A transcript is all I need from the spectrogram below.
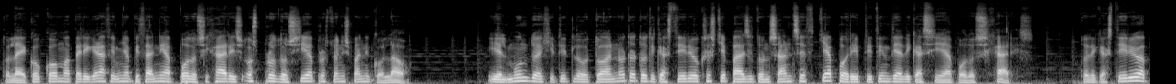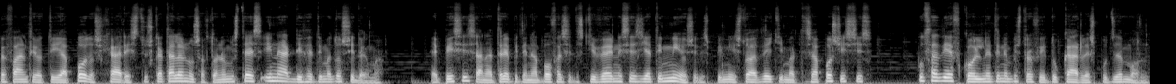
Το Λαϊκό Κόμμα περιγράφει μια πιθανή απόδοση χάρης ως προδοσία προς τον Ισπανικό λαό. Η Ελμούντο έχει τίτλο Το Ανώτατο Δικαστήριο ξεσκεπάζει τον Σάντσεθ και απορρίπτει την διαδικασία απόδοσης χάρης. Το δικαστήριο απεφάνθη ότι η απόδοση χάρης στους Καταλανούς αυτονομιστές είναι αντίθετη με το Σύνταγμα. Επίσης, ανατρέπει την απόφαση της κυβέρνησης για τη μείωση της ποινής στο αδίκημα της απόσχησης που θα διευκόλυνε την επιστροφή του Κάρλες Πουτζεμόν.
